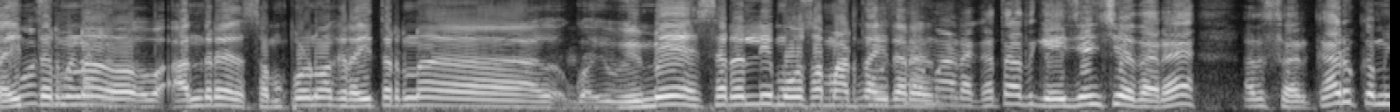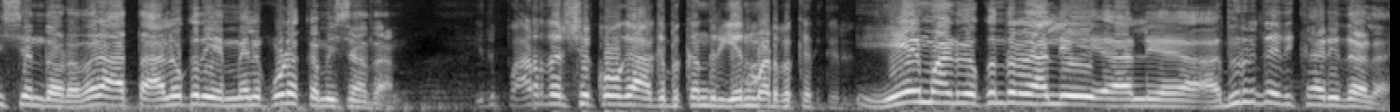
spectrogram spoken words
ರೈತರನ್ನ ಅಂದ್ರೆ ಸಂಪೂರ್ಣವಾಗಿ ರೈತರನ್ನ ವಿಮೆ ಹೆಸರಲ್ಲಿ ಮೋಸ ಮಾಡ್ತಾ ಇದ್ದಾರೆ. ಮಾಡಕತ್ತ ಅದಕ್ಕೆ ಏಜೆನ್ಸಿ ಅದಾರೆ. ಅದು ಸರ್ಕಾರ ಕಮಿಷನ್ದವ್ರು ಅದಾರೆ. ಆ ತಾಲೂಕದ ಎಂ ಎಲ್ ಕೂಡ ಕಮಿಷನ್ ಅದಾನ. ಇದು ಪಾರದರ್ಶಕವಾಗಿ ಆಗ್ಬೇಕಂದ್ರೆ ಏನ್ ಮಾಡ್ಬೇಕಂತೀರಿ? ಏನ್ ಮಾಡ್ಬೇಕಂದ್ರೆ ಅಲ್ಲಿ ಅಲ್ಲಿ ಅಭಿವೃದ್ಧಿ ಅಧಿಕಾರಿ ಇದ್ದಾಳೆ.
